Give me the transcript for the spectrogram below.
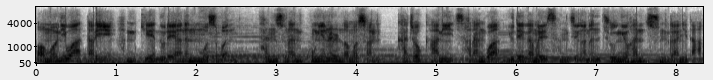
어머니와 딸이 함께 노래하는 모습은 단순한 공연을 넘어선 가족 간의 사랑과 유대감을 상징하는 중요한 순간이다.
